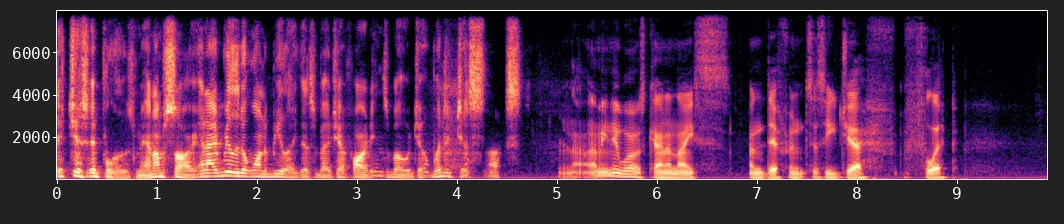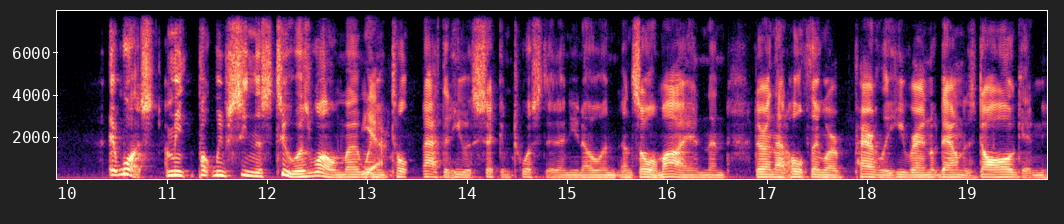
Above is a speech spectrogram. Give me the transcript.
it just, it blows, man. I'm sorry. And I really don't want to be like this about Jeff Hardy and Samoa Joe, but it just sucks. No, I mean it was kind of nice and different to see Jeff flip. It was. I mean, but we've seen this too as well. When, when Yeah. he told Matt that he was sick and twisted, and you know, and, and so am I. And then during that whole thing where apparently he ran down his dog and,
